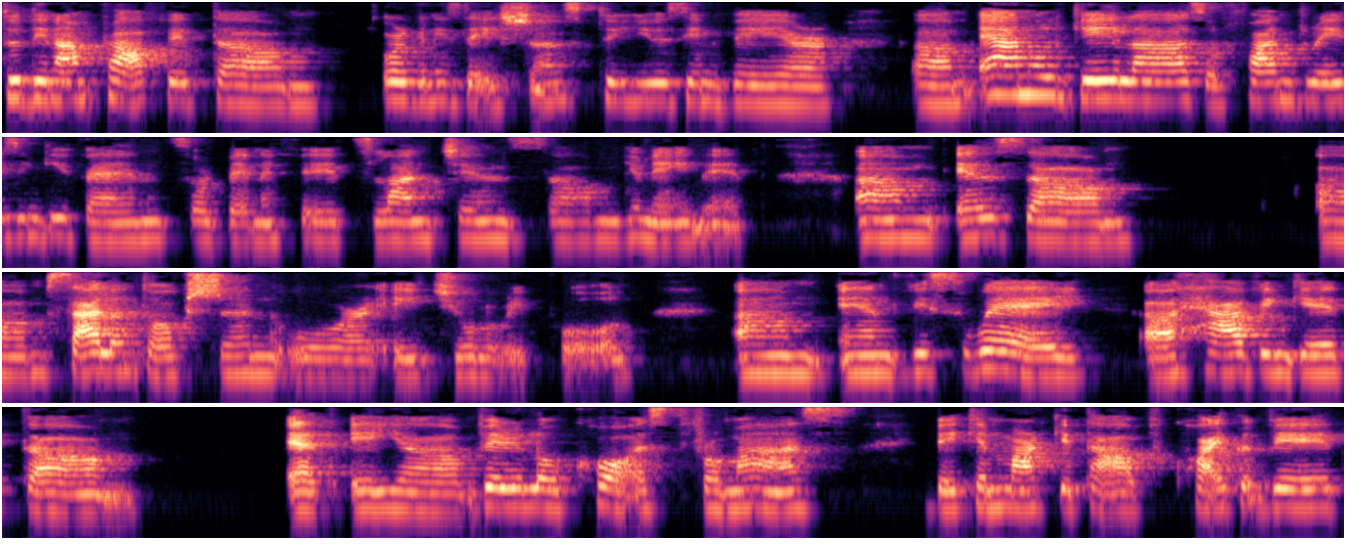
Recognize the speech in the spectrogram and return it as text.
to the nonprofit um, organizations to use in their um, annual galas or fundraising events or benefits, luncheons, um, you name it, um, as um, um, silent auction or a jewelry pool. Um, and this way, uh, having it at a uh, very low cost from us, they can mark it up quite a bit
